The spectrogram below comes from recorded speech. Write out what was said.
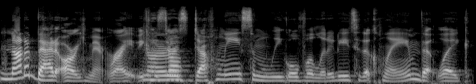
Not a bad argument, right? Because there's all. definitely some legal validity to the claim that like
